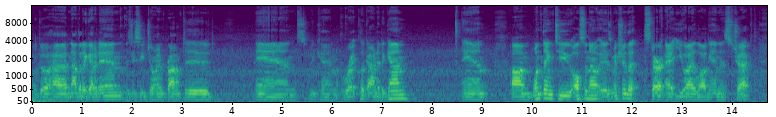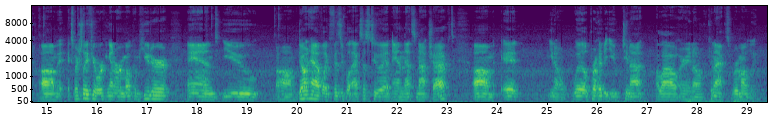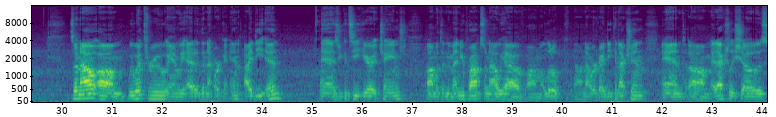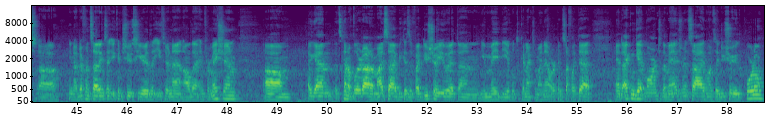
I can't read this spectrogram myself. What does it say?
We'll go ahead, now that I got it in, as you see, join prompted, and we can right click on it again. And um, one thing to also note is make sure that start at UI login is checked, um, especially if you're working on a remote computer and you um, don't have like physical access to it and that's not checked. Um, it you know will prohibit you to not allow or you know connect remotely. So now um, we went through and we added the network ID in. As you can see here, it changed um, within the menu prompt. So now we have um, a little uh, network ID connection, and um, it actually shows uh, you know different settings that you can choose here, the Ethernet, all that information. Um, again, it's kind of blurred out on my side because if I do show you it, then you may be able to connect to my network and stuff like that. And I can get more into the management side once I do show you the portal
